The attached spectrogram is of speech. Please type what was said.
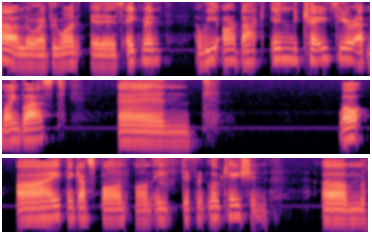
Hello everyone, it is Aikmann, and we are back in the caves here at Mineblast. And well, I think I've spawned on a different location. Um,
